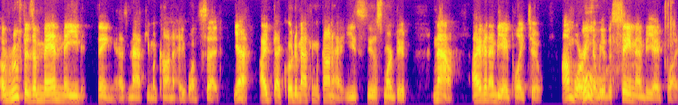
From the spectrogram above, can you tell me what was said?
A roof is a man-made thing, as Matthew McConaughey once said. Yeah, I, I quoted Matthew McConaughey. He's he's a smart dude. Now I have an NBA play too. I'm worried Ooh. that we have the same NBA play.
